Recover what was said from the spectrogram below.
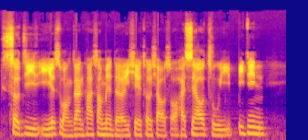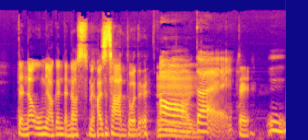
设计一页式网站它上面的一些特效的时候，还是要注意，毕竟等到五秒跟等到十秒还是差很多的。哦，对对，嗯，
